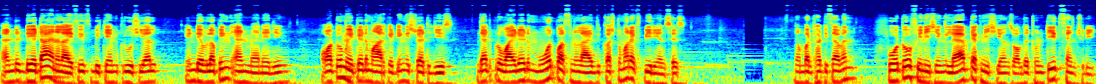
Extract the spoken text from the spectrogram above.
and data analysis became crucial in developing and managing automated marketing strategies that provided more personalized customer experiences. Number 37 Photo Finishing Lab Technicians of the 20th Century.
